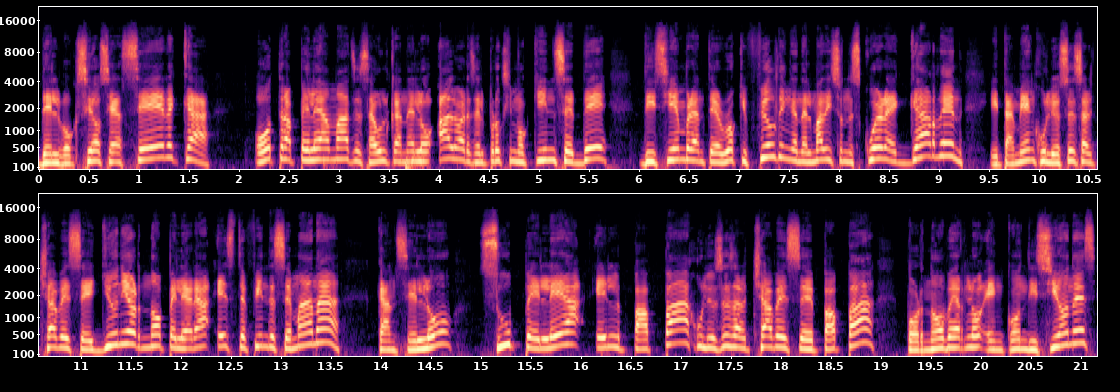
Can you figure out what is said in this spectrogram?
del boxeo. Se acerca otra pelea más de Saúl Canelo Álvarez el próximo 15 de diciembre ante Rocky Fielding en el Madison Square Garden. Y también Julio César Chávez eh, Jr. no peleará este fin de semana. Canceló su pelea el papá, Julio César Chávez eh, papá por no verlo en condiciones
